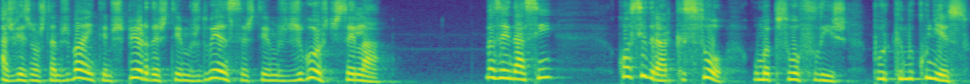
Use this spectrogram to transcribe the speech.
às vezes não estamos bem, temos perdas, temos doenças, temos desgostos, sei lá. Mas ainda assim, considerar que sou uma pessoa feliz porque me conheço,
